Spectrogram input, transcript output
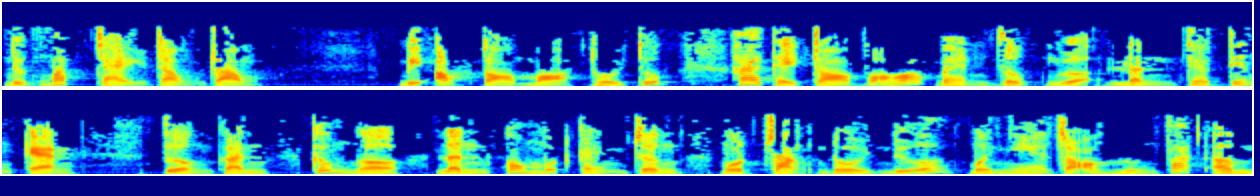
nước mắt chảy ròng ròng bị óc tò mò thôi thúc, hai thầy trò võ bèn dục ngựa lần theo tiếng kèn. Tưởng gần, không ngờ lần qua một cánh rừng, một chặng đồi nữa mới nghe rõ hướng phát âm.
